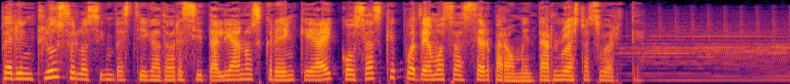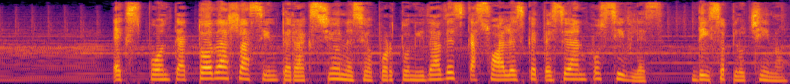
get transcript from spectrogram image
Pero incluso los investigadores italianos creen que hay cosas que podemos hacer para aumentar nuestra suerte. Exponte a todas las interacciones y oportunidades casuales que te sean posibles, dice Pluchino.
